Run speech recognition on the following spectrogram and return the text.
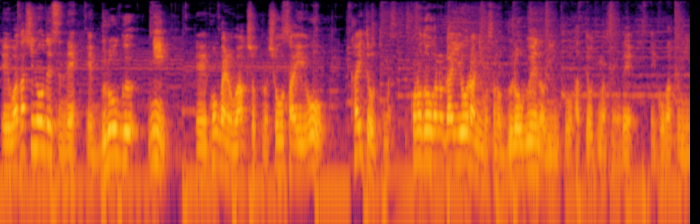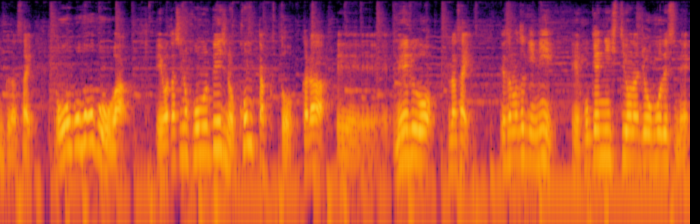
え、私のですねブログに、え、今回のワークショップの詳細を書いておきます。この動画の概要欄にもそのブログへのリンクを貼っておきますので、えご確認ください。応募方法はえ私のホームページのコンタクトから、えー、メールをください。でその時に、えー、保険に必要な情報ですね、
